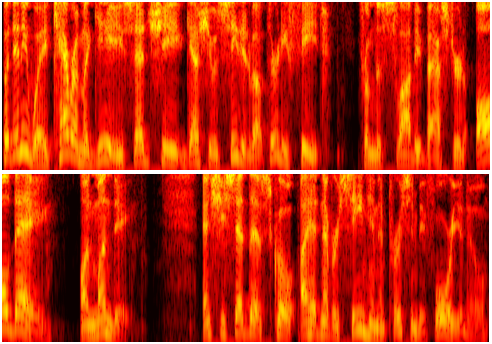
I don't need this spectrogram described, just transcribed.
But anyway, Kara McGee said she guessed she was seated about 30 feet from this slobby bastard all day on Monday. And she said this, quote, I had never seen him in person before, you know.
